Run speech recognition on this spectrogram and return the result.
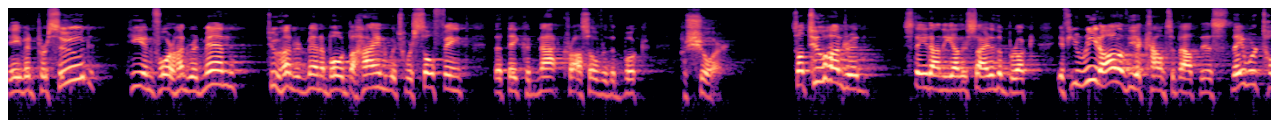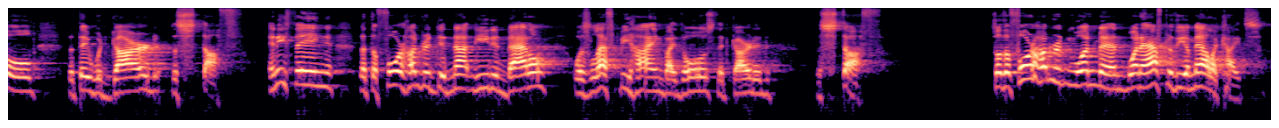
David pursued, he and 400 men, 200 men abode behind, which were so faint that they could not cross over the brook Peshor. So 200 stayed on the other side of the brook. If you read all of the accounts about this, they were told that they would guard the stuff. Anything that the 400 did not need in battle was left behind by those that guarded the stuff. So the 401 men went after the Amalekites.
